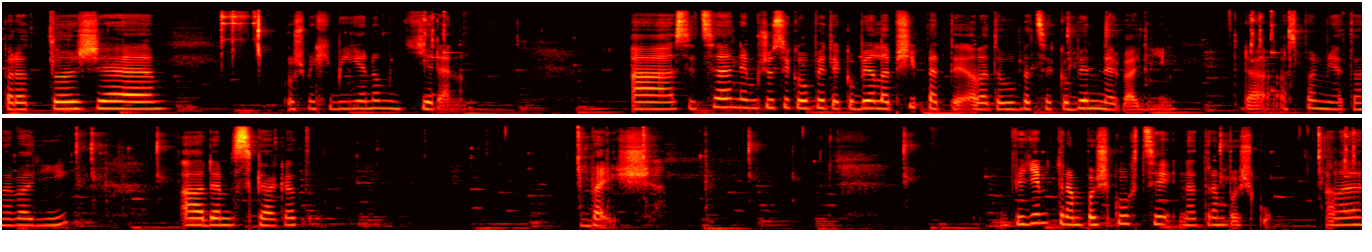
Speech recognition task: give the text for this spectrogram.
protože už mi chybí jenom jeden. A sice nemůžu si koupit jakoby lepší pety, ale to vůbec jakoby nevadí. Teda aspoň mě to nevadí. A jdem skákat vejš. Vidím trampošku, chci na trampošku ale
